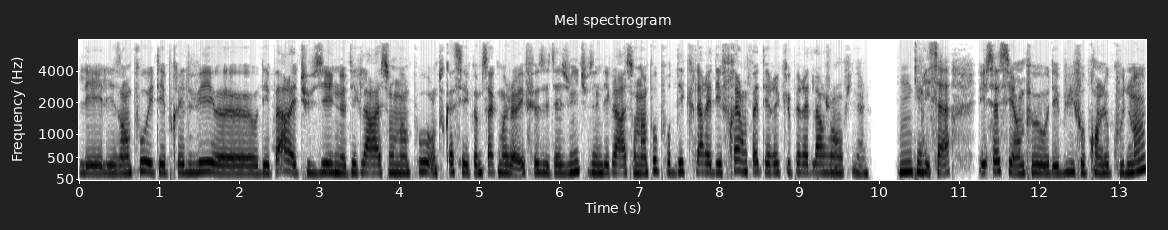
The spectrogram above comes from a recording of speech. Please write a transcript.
les, les impôts étaient prélevés euh, au départ et tu faisais une déclaration d'impôt. En tout cas c'est comme ça que moi j'avais fait aux États-Unis. Tu faisais une déclaration d'impôt pour déclarer des frais en fait et récupérer de l'argent au final et ça, et ça c'est un peu au début, il faut prendre le coup de main.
